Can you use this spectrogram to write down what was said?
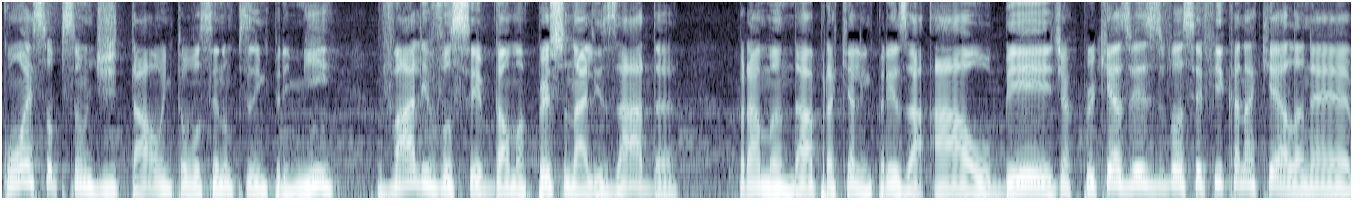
com essa opção digital, então você não precisa imprimir, vale você dar uma personalizada para mandar para aquela empresa A ou B, porque às vezes você fica naquela, né?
